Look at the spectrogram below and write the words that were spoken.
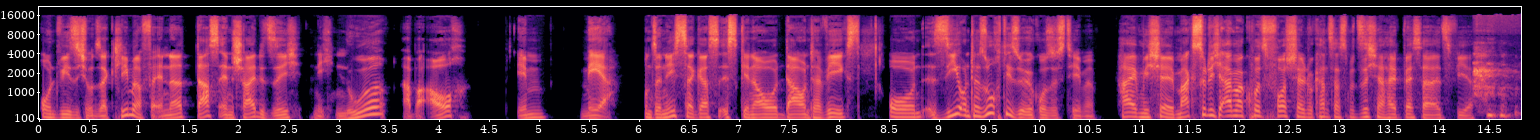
Und wie sich unser Klima verändert, das entscheidet sich nicht nur, aber auch im Meer. Unser nächster Gast ist genau da unterwegs und sie untersucht diese Ökosysteme. Hi Michelle, magst du dich einmal kurz vorstellen? Du kannst das mit Sicherheit besser als wir.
